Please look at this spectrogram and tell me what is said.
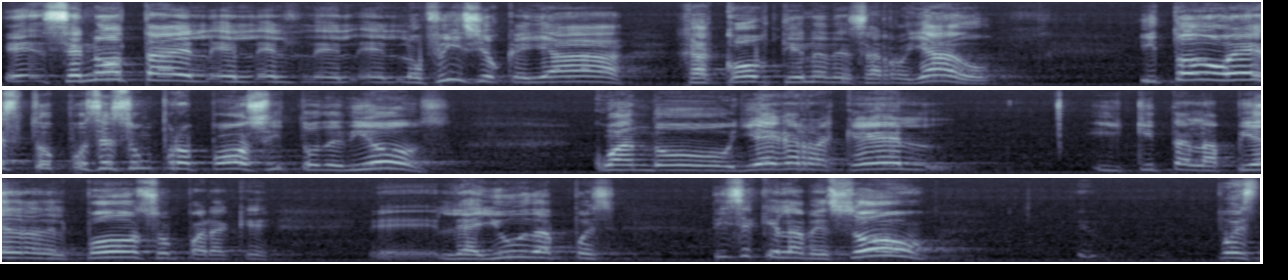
eh, se nota el, oficio que ya Jacob tiene desarrollado. Y todo esto, pues es un propósito de Dios. Cuando llega Raquel y quita la piedra del pozo para que eh, le ayuda, pues dice que la besó. Pues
